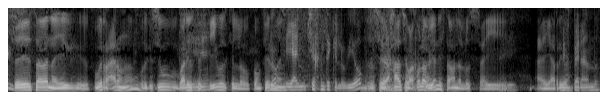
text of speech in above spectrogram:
Sí, estaban ahí, muy raro, ¿no? Porque sí hubo varios Sí. testigos que lo confirman. no, sí, hay mucha gente que lo vio. pues, Entonces, se, está- ajá, se bajó el avión y estaban las luces ahí, ahí arriba. Esperando.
